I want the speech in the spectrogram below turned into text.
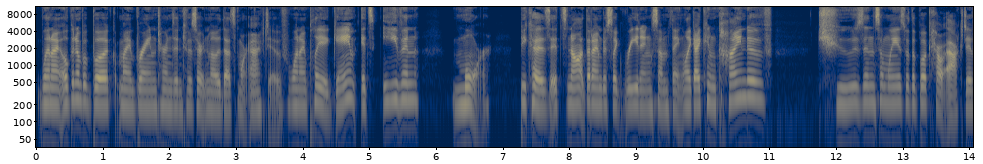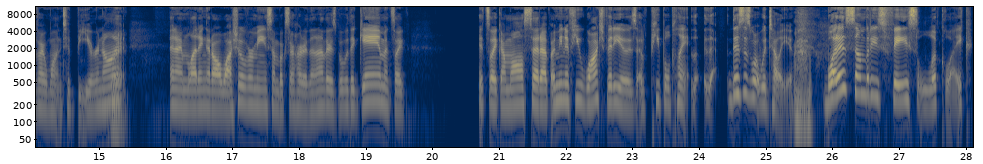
When I open up a book, my brain turns into a certain mode that's more active. When I play a game, it's even more because it's not that I'm just like reading something. Like I can kind of choose in some ways with a book how active I want to be or not Right. and I'm letting it all wash over me. Some books are harder than others, but with a game, it's like It's like I'm all set up. I mean, if you watch videos of people playing, this is what would tell you. what does somebody's face look like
